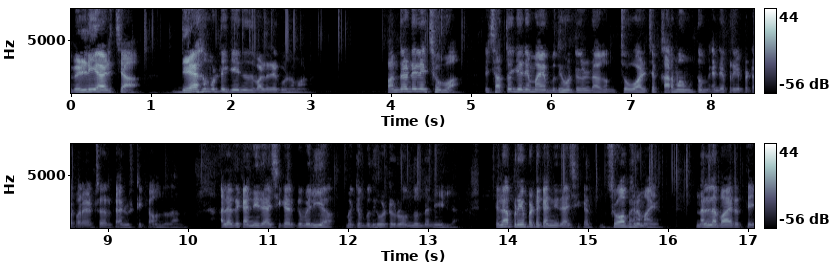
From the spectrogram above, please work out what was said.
വെള്ളിയാഴ്ച ദേഹമുട്ട് ചെയ്യുന്നത് വളരെ ഗുണമാണ്. പന്ത്രണ്ടിലെ ചൊവ്വ ശത്രുജന്യമായ ബുദ്ധിമുട്ടുകളുണ്ടാകും. ചൊവ്വാഴ്ച കർമ്മമുട്ടും എന്റെ പ്രിയപ്പെട്ട പ്രേക്ഷകർക്ക് അനുഷ്ഠിക്കാവുന്നതാണ്. അല്ലാതെ കന്നിരാശിക്കാർക്ക് വലിയ മറ്റു ബുദ്ധിമുട്ടുകളൊന്നും തന്നെയില്ല. എല്ലാ പ്രിയപ്പെട്ട കന്നിരാശിക്കാർക്കും ശോഭനമായ നല്ല വാരത്തെ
